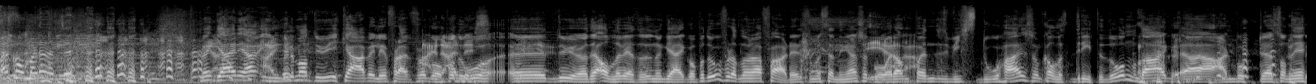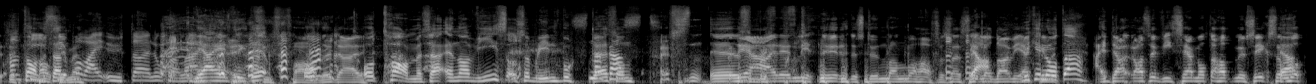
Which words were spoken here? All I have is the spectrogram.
Der kommer det, vet du. Men Geir, jeg innbiller meg at du ikke er veldig flau for å Nei, gå på do. Eh, Du gjør det, alle vet når Geir går på do. For når han er ferdig med sendingen, så går Ja. han på en viss do her som kalles dritedoen. Og da er han borte sånn i Han fiser på vei ut av lokalet. Det er helt riktig. Og ta med seg en avis, og så blir den borte. Snakkast. Sånn, sn- eh, Det er en liten hyrdestund man må ha for seg selv. Ja. Og da vil jeg Hvilken ikke- låt da? Nei, da? Altså, hvis jeg måtte hatt musikk, så Ja. måtte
